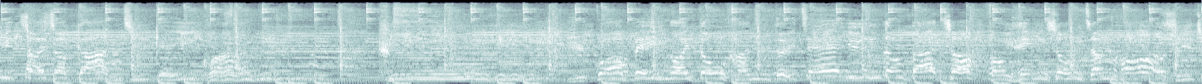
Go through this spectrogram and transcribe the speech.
别再作奸自己困。如果悲哀都很对，这远都不错。放轻松怎可是罪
